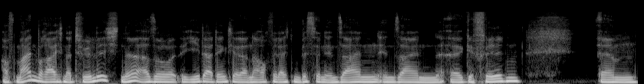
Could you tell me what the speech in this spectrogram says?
auf meinen Bereich natürlich. Ne? Also jeder denkt ja dann auch vielleicht ein bisschen in seinen, in seinen äh, Gefilden. Ähm,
